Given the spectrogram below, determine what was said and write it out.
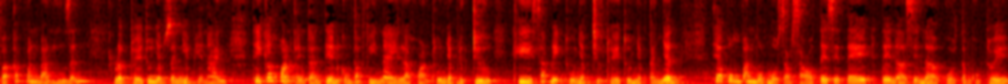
và các văn bản hướng dẫn luật thuế thu nhập doanh nghiệp hiện hành, thì các khoản thanh toán tiền công tác phí này là khoản thu nhập được trừ khi xác định thu nhập chịu thuế thu nhập cá nhân theo công văn 1166 TCT TNCN của Tổng cục Thuế.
